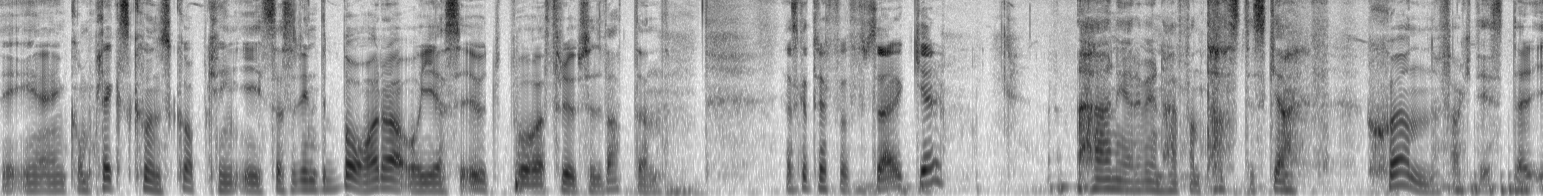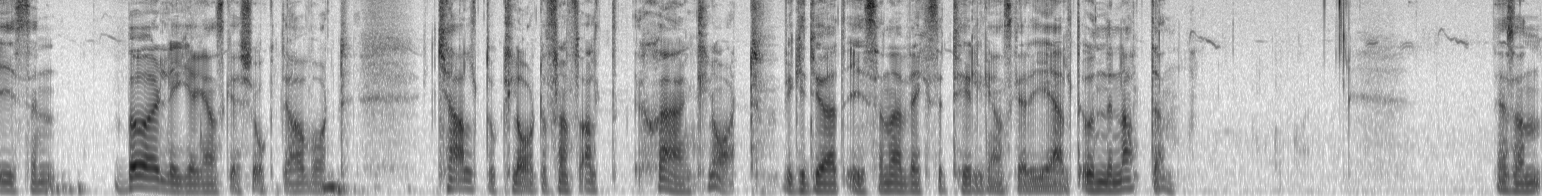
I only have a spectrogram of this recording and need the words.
Det är en komplex kunskap kring is. Alltså det är inte bara att ge sig ut på fruset vatten. Jag ska träffa Sverker. Här nere vid den här fantastiska sjön faktiskt. Där isen bör ligga ganska tjock. Det har varit kallt och klart och framförallt stjärnklart. Vilket gör att isarna växer till ganska rejält under natten. Det är en sån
